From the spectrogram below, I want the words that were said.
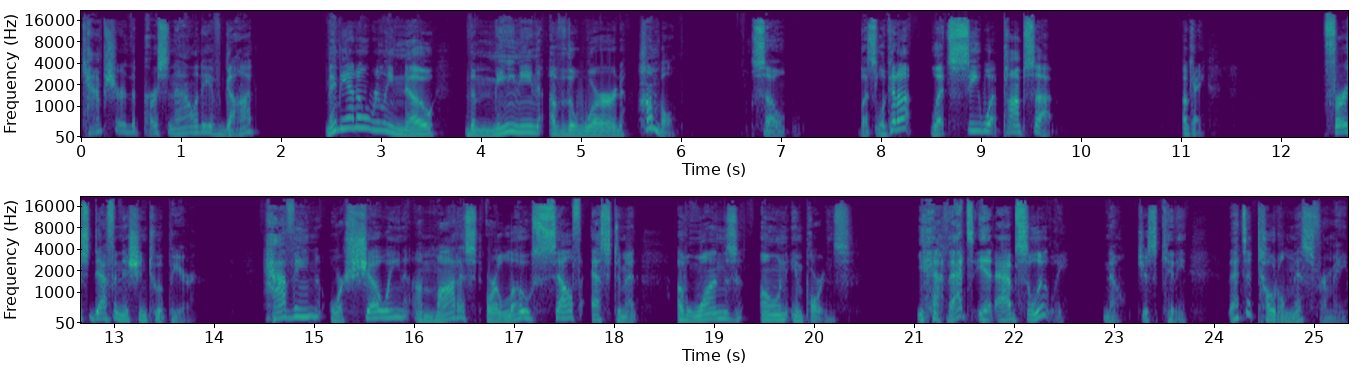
capture the personality of God? Maybe I don't really know the meaning of the word humble. So let's look it up. Let's see what pops up. Okay. First definition to appear having or showing a modest or low self estimate of one's own importance. Yeah, that's it, absolutely. No, just kidding. That's a total miss for me.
